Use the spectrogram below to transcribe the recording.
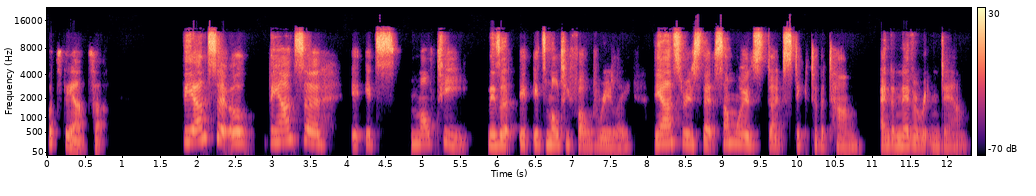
What's the answer? The answer, well, the answer, it's multi, there's a, it's multifold really. The answer is that some words don't stick to the tongue and are never written down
